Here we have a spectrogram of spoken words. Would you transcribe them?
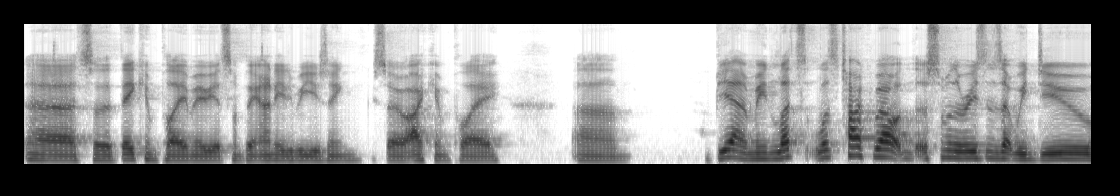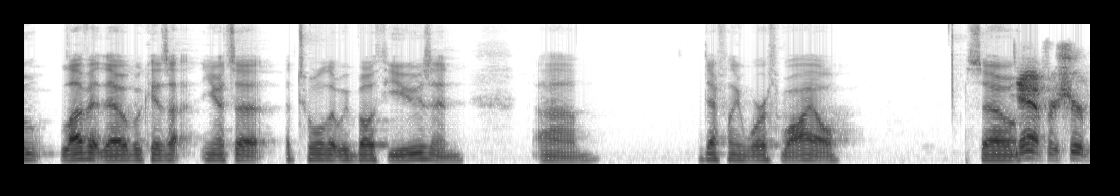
uh, so that they can play, maybe it's something I need to be using so I can play. Um, yeah, I mean, let's let's talk about some of the reasons that we do love it though, because uh, you know it's a, a tool that we both use and um, definitely worthwhile. So yeah, for sure.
